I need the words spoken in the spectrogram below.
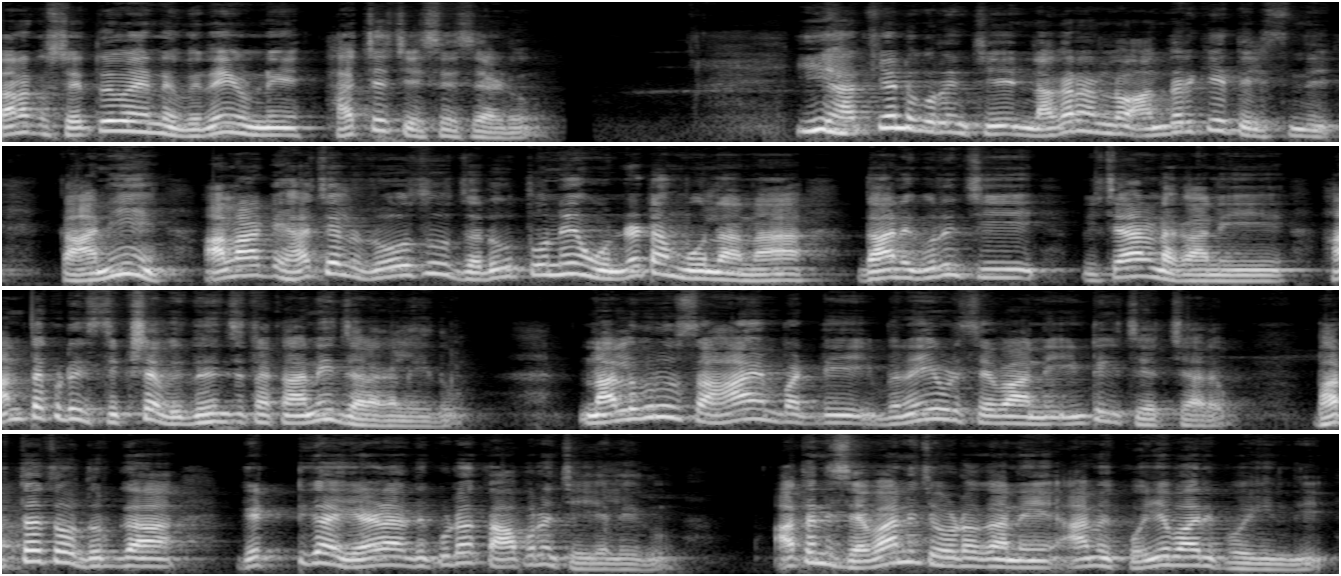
తనకు శత్రువైన వినయుణ్ణి హత్య చేసేశాడు. ఈ హత్యను గురించి నగరంలో అందరికీ తెలిసింది. కానీ అలాంటి హత్యలు రోజు జరుగుతూనే ఉండటం మూలాన దాని గురించి విచారణ కానీ హంతకుడికి శిక్ష విధించటం కానీ జరగలేదు. నలుగురు సహాయం పట్టి వినయుడి శవాన్ని ఇంటికి చేర్చారు. భర్తతో దుర్గా గట్టిగా ఏడాది కూడా కాపురం చేయలేదు. అతని శవాన్ని చూడగానే ఆమె కొయ్యబారిపోయింది.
